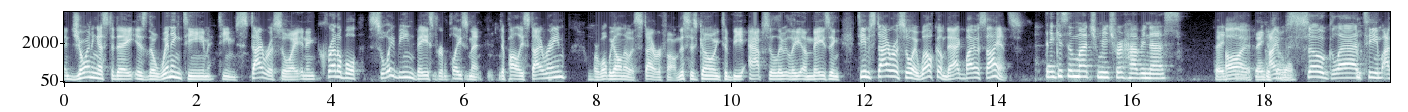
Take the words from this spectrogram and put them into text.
And joining us today is the winning team, Team Styrosoy, an incredible soybean based replacement to polystyrene, or what we all know as styrofoam. This is going to be absolutely amazing. Team Styrosoy, welcome to Ag Bioscience. Thank you so much, Mitch, for having us. Thank oh, you. Thank you so I'm much. so glad, team. I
